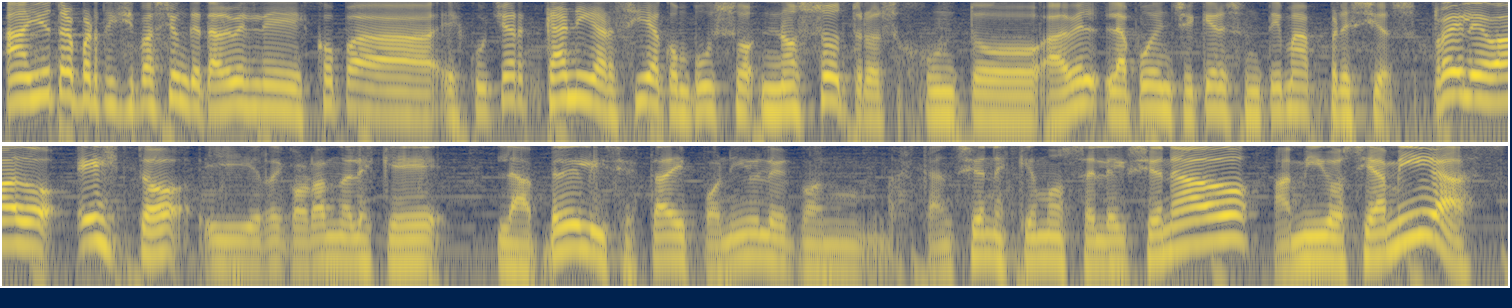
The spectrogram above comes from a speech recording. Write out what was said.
Ah, y otra participación que tal vez les copa escuchar, Cani García compuso Nosotros junto a Abel, la pueden chequear, es un tema precioso. Relevado esto y recordándoles que la playlist está disponible con las canciones que hemos seleccionado. Amigos y amigas,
